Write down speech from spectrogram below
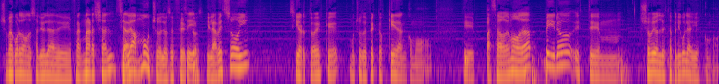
Yo me acuerdo cuando salió la de Frank Marshall, se Claro. hablaba mucho de los efectos. Y la ves hoy, cierto es que muchos efectos quedan como eh, pasado de moda, pero este mm, yo veo el de esta película y es como...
